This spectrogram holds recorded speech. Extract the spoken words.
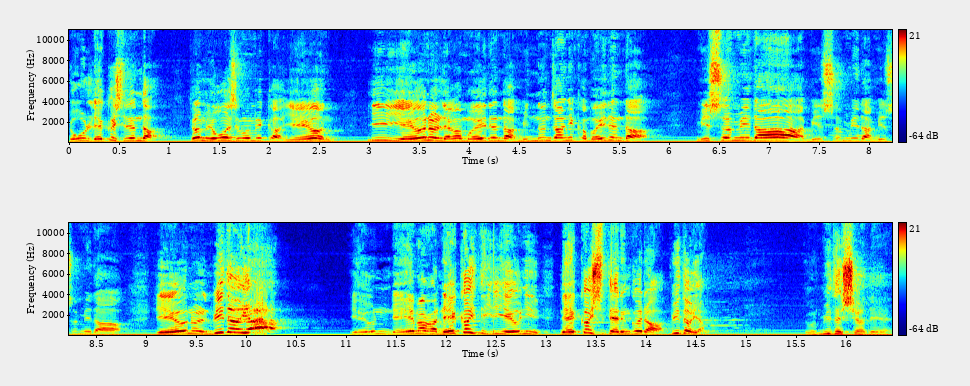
요걸 내 것이 된다. 그럼 요것이 뭡니까? 예언. 이 예언을 내가 뭐 해야 된다? 믿는 자니까 뭐 해야 된다? 믿습니다. 믿습니다. 믿습니다. 예언을 믿어야 예언 내마가 내 것이 돼. 이 예언이 내 것이 되는 거라. 믿어야. 이걸 믿으셔야 돼.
